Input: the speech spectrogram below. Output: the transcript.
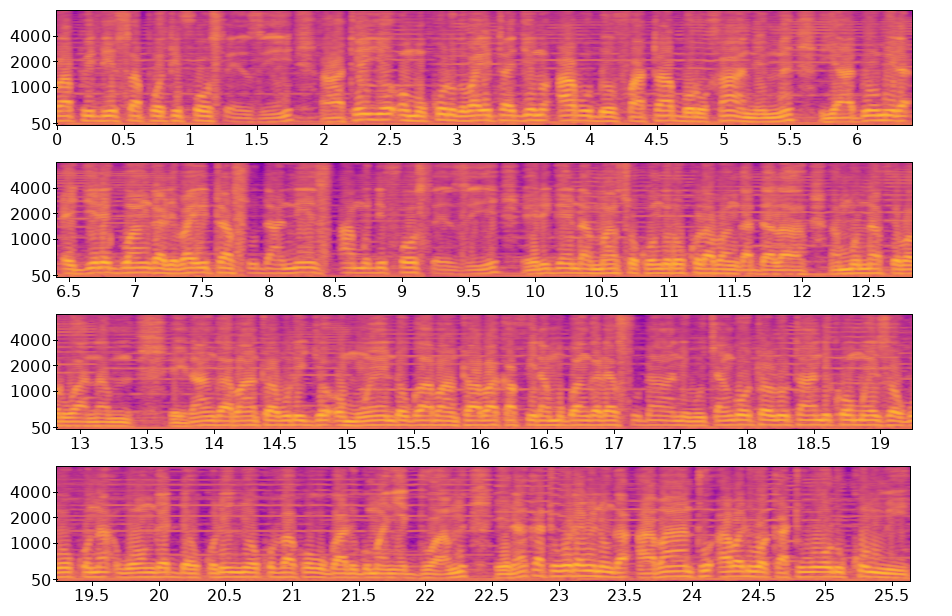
rapid support forces ate ye omukulu gwe bayita geno abudu fata burhan yadumira ejjera eggwanga lye bayita sudanese armed forces erigenda maaso okwongera okulaba nga ddala munnaffe balwana. Era ng'abantu abulijjo omuwendo gw'abantu abakafiira mu ggwanga lya sudaani bukyanga otolo lutandika omwezi ogwokuna gwongedde okulinnya okuvako ogwo gwali gumanyiddwa. Era kati wulira bino nga abantu abali wakati w'olukumi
